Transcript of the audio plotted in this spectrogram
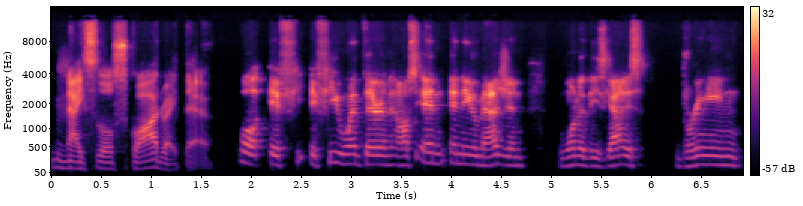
nice little squad right there. Well, if if he went there in the off and and you imagine one of these guys bringing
